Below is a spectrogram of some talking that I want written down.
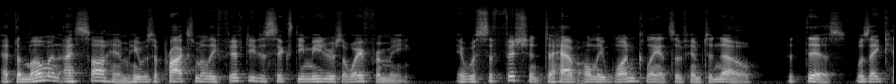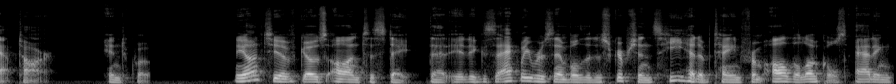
At the moment I saw him, he was approximately 50 to 60 meters away from me. It was sufficient to have only one glance of him to know that this was a Kaptar. Leontiev goes on to state that it exactly resembled the descriptions he had obtained from all the locals, adding,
